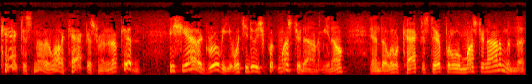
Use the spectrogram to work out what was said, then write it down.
Cactus. No, there's a lot of cactus running. No kidding. He said, yeah, they're groovy. What you do is you put mustard on them, you know, and a little cactus there, put a little mustard on them, and a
